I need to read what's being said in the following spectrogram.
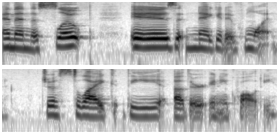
And then the slope is negative 1, just like the other inequality.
